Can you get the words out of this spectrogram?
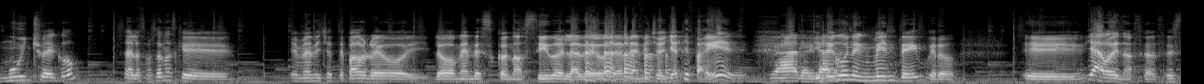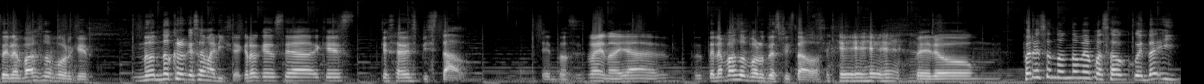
muy chueco. O sea, las personas que, que me han dicho te pago luego y luego me han desconocido la deuda, me han dicho ya te pagué. Claro, y claro. tengo uno en mente, pero eh, ya bueno, o sea, se, se la paso porque no, no creo que sea malicia, creo que sea que es que sea despistado. Entonces, bueno, ya te la paso por despistado. Sí. Pero por eso no, no me ha pasado cuenta y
